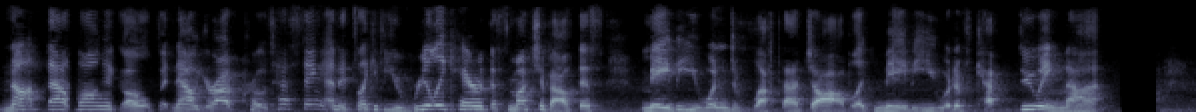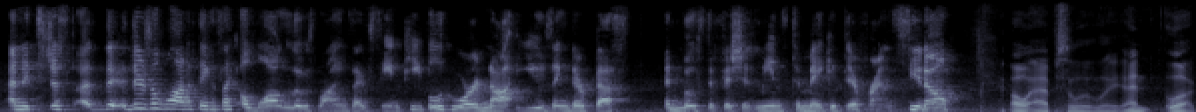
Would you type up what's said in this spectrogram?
not that long ago, but now you're out protesting, and it's like if you really cared this much about this, maybe you wouldn't have left that job. Like maybe you would have kept doing that. And it's just uh, th- there's a lot of things like along those lines I've seen people who are not using their best and most efficient means to make a difference. You know? Oh, absolutely. And look,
